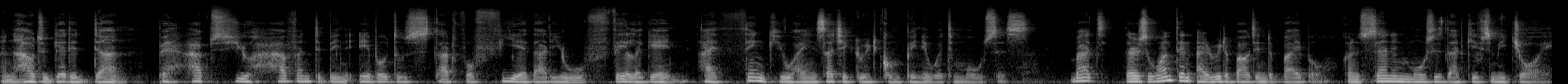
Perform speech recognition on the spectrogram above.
and how to get it done. Perhaps you haven't been able to start for fear that you will fail again. I think you are in such a great company with Moses. But there's one thing I read about in the Bible concerning Moses that gives me joy.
